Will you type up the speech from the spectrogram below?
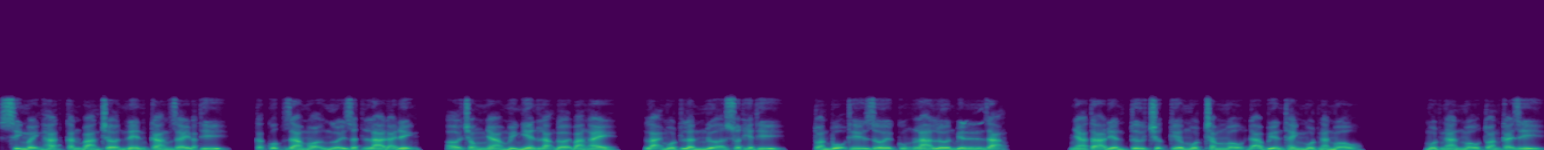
sinh mệnh hạt căn bản trở nên càng dày đặc thì, các quốc gia mọi người rất là đãi định, ở trong nhà mình yên lặng đợi ba ngày, lại một lần nữa xuất hiện thì, toàn bộ thế giới cũng là lớn biến đến dạng. Nhà ta điển từ trước kia 100 mẫu đã biến thành 1.000 mẫu. 1.000 mẫu toán cái gì,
